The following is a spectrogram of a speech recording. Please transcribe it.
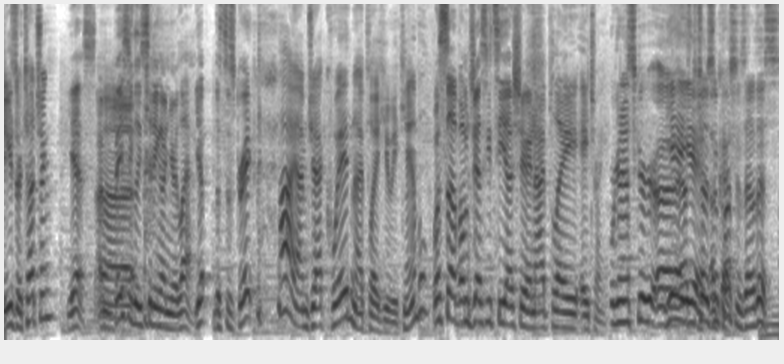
Knees are touching. Yes, I'm Uh, basically sitting on your lap. Yep, this is great. Hi, I'm Jack Quaid, and I play Hughie Campbell. What's up? I'm Jessie T. Usher, and I play A Train. We're gonna ask her, uh, Yeah, ask yeah, each other some okay. questions out of this.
